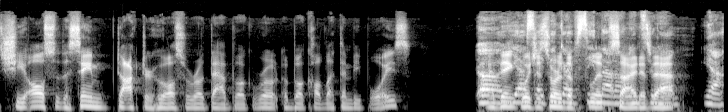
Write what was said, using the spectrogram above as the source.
She also the same doctor who also wrote that book wrote a book called Let Them Be Boys. Uh, I think, yes, which is sort of the I've seen flip side of that. Yeah.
